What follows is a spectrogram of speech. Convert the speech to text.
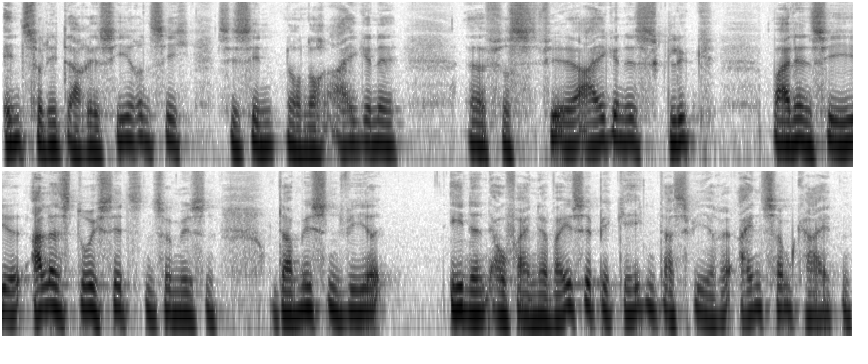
entsolidarisieren sich, sie sind nur noch eigene, äh, für ihr eigenes Glück, meinen sie, alles durchsetzen zu müssen. Und da müssen wir ihnen auf eine Weise begegnen, dass wir ihre Einsamkeiten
